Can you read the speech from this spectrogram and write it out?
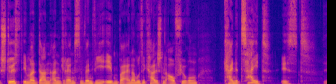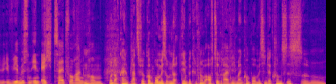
stößt immer dann an Grenzen, wenn wie eben bei einer musikalischen Aufführung keine Zeit ist wir müssen in Echtzeit vorankommen. Und auch keinen Platz für Kompromiss, um den Begriff nochmal aufzugreifen. Ich meine, Kompromiss in der Kunst ist ähm,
